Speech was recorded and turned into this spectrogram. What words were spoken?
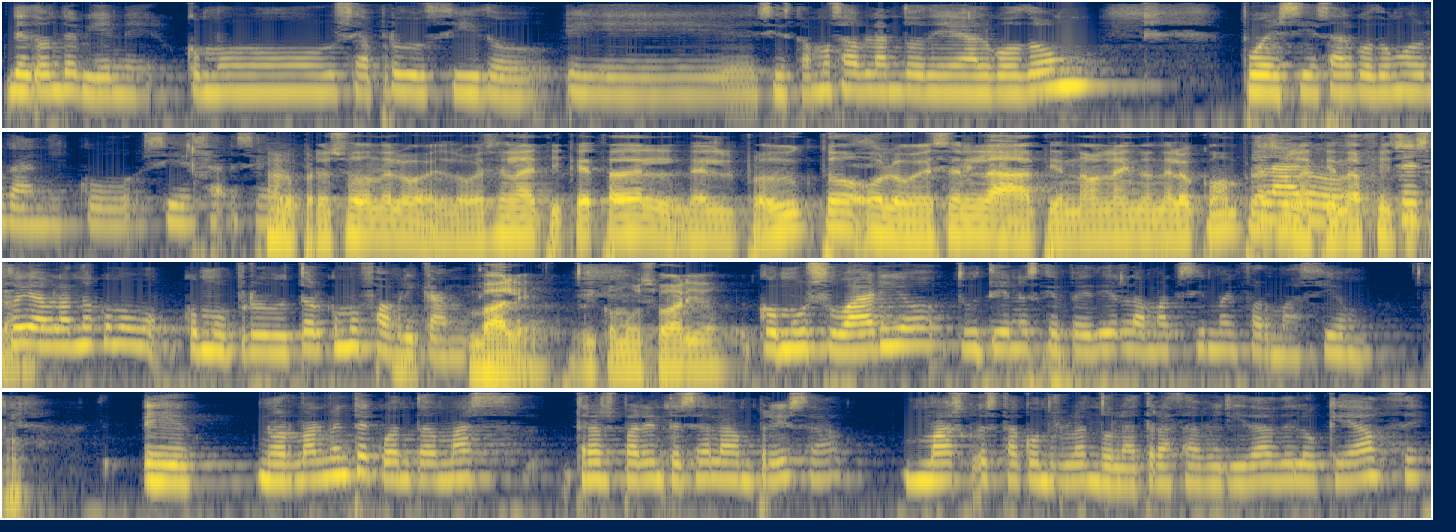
de dónde viene, cómo se ha producido. Eh, si estamos hablando de algodón, pues si es algodón orgánico. Si es, Claro, pero eso dónde lo ves? ¿Lo ves en la etiqueta del, producto o lo ves en la tienda online donde lo compras o en la tienda física? Te estoy hablando como, como productor, como fabricante. Vale, ¿y como usuario? Como usuario, tú tienes que pedir la máxima información. Eh, normalmente, cuanto más transparente sea la empresa, más está controlando la trazabilidad de lo que hace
